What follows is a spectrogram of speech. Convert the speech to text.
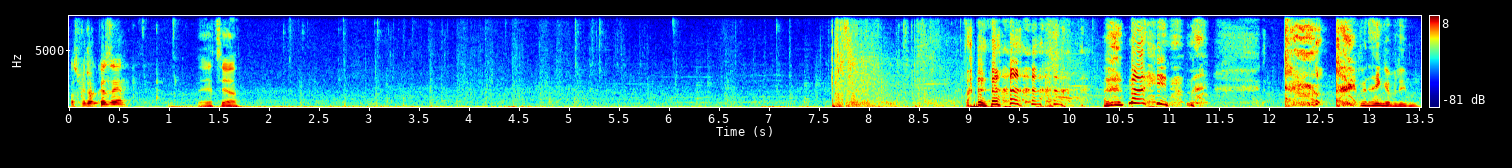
Hast du mich doch gesehen? Ja, jetzt ja. Nein! Ich bin hängen geblieben.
